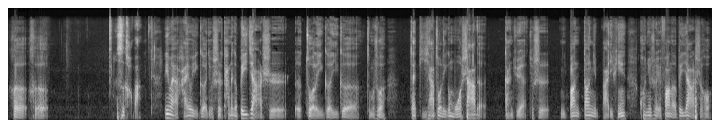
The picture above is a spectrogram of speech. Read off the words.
和和思考吧。另外还有一个就是它那个杯架是呃做了一个一个怎么说，在底下做了一个磨砂的感觉，就是你帮当你把一瓶矿泉水放到杯架的时候，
